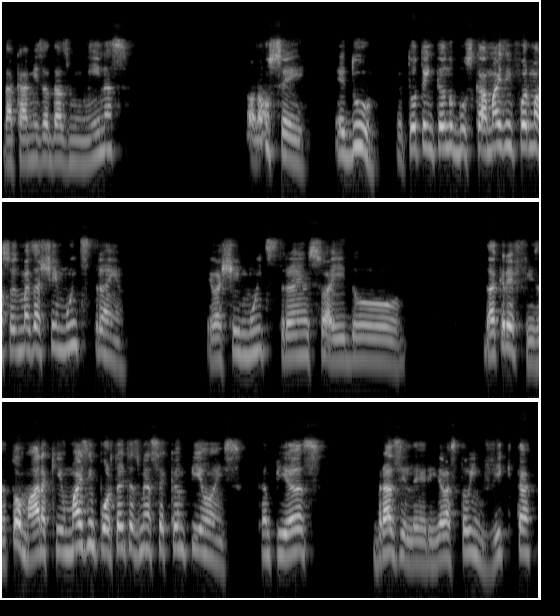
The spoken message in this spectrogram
da camisa das meninas. Eu não sei. Edu, eu estou tentando buscar mais informações, mas achei muito estranho. Eu achei muito estranho isso aí do da Crefisa. Tomara que o mais importante as minhas ser campeões, campeãs brasileiras. E elas estão invicta,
